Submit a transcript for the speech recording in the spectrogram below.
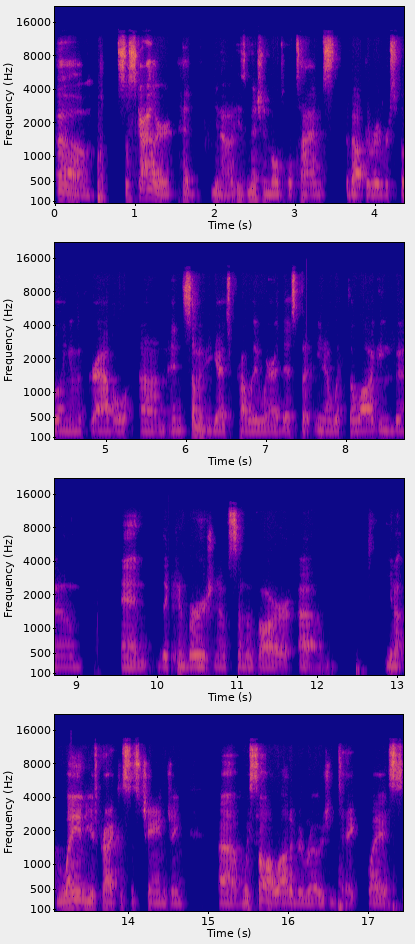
um, so Skyler had, you know, he's mentioned multiple times about the rivers filling in with gravel. Um, and some of you guys are probably aware of this, but you know, with the logging boom, and the conversion of some of our um, you know land use practices changing. Um, we saw a lot of erosion take place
